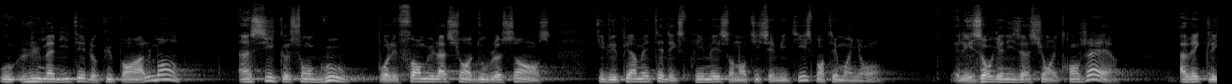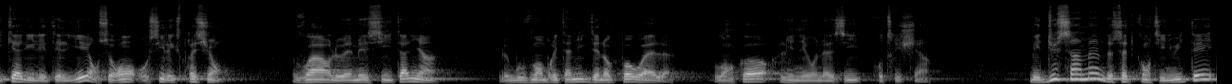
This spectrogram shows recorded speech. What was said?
ou l'humanité de l'occupant allemand, ainsi que son goût pour les formulations à double sens qui lui permettaient d'exprimer son antisémitisme en témoigneront. Et les organisations étrangères avec lesquelles il était lié en seront aussi l'expression, voire le MSI italien, le mouvement britannique d'Enoch Powell ou encore les néo-nazis autrichiens. Mais du sein même de cette continuité,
